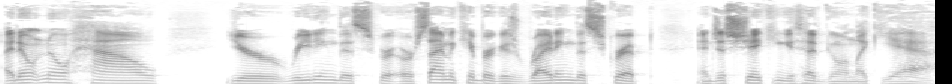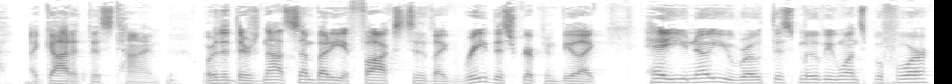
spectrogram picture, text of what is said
I don't know how you're reading this script or Simon Kinberg is writing the script and just shaking his head going like, "Yeah, I got it this time." Or that there's not somebody at Fox to like read the script and be like, "Hey, you know you wrote this movie once before?"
